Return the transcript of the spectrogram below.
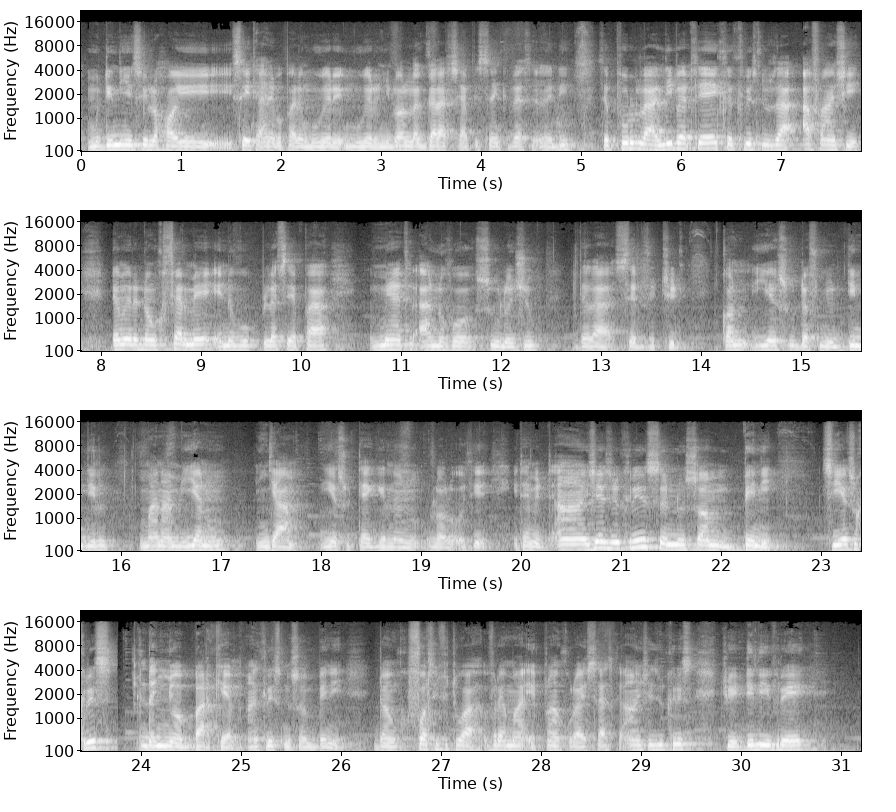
mu dindi ñu ci loxoy seytaane ba pare mu wér mu wéruñu loolu la Galates chapitre 5 verset 1 dit c'est pour la liberté que Christ nous a affranchis. Demeurez donc fermés et ne vous laissez pas mettre à nouveau sous le joug de la servitude. Kon Yeesu daf ñu dindil maanaam yenu en Jésus-Christ nous sommes bénis. Si ñoo barkeel. En Christ nous sommes bénis. Donc fortifie-toi vraiment et prends courage. Sache qu'en Jésus-Christ tu es délivré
